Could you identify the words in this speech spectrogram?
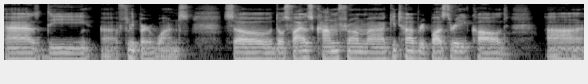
as the uh, Flipper ones. So those files come from a GitHub repository called, uh,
